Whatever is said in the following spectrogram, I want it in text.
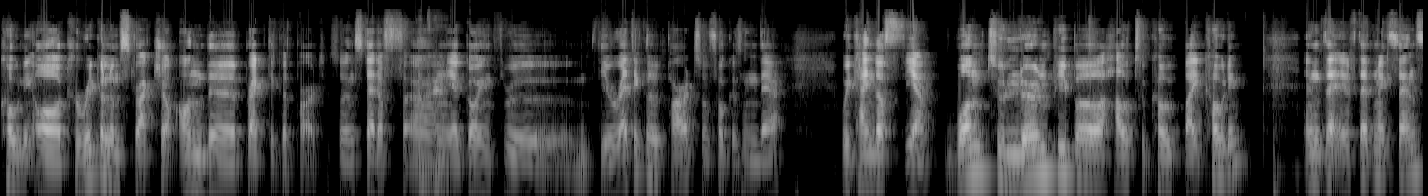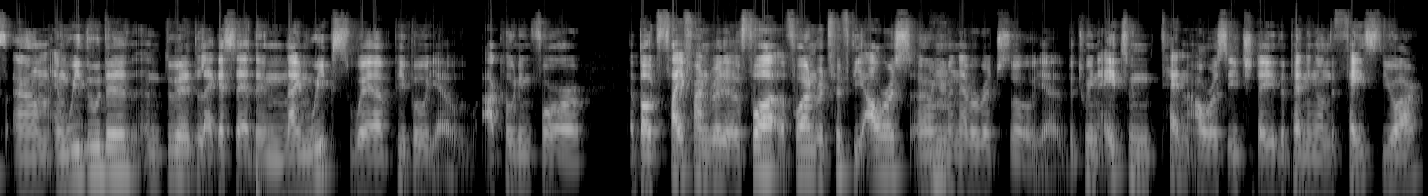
coding or curriculum structure on the practical part. So instead of um, okay. yeah going through theoretical parts or focusing there, we kind of yeah want to learn people how to code by coding. And that, if that makes sense, um, and we do the do it like I said in nine weeks, where people yeah are coding for about 500 uh, 450 hours um, mm-hmm. in average. So yeah between 8 to 10 hours each day depending on the phase you are.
